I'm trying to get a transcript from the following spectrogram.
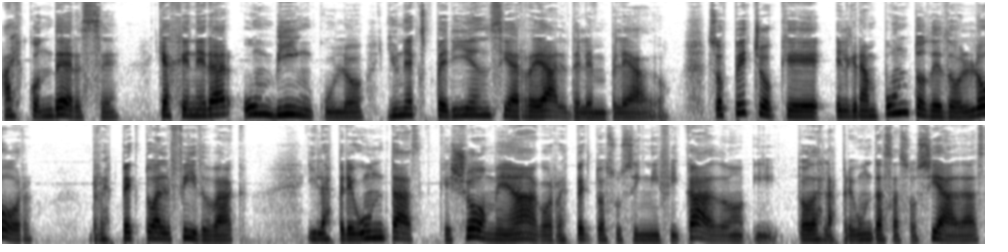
a esconderse que a generar un vínculo y una experiencia real del empleado. Sospecho que el gran punto de dolor respecto al feedback y las preguntas que yo me hago respecto a su significado y todas las preguntas asociadas,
